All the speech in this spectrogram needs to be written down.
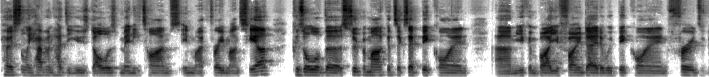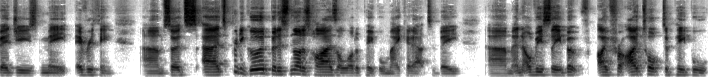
personally haven't had to use dollars many times in my three months here because all of the supermarkets accept Bitcoin. Um, you can buy your phone data with Bitcoin, fruits, veggies, meat, everything. Um, so it's uh, it's pretty good, but it's not as high as a lot of people make it out to be. Um, and obviously, but I I talked to people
